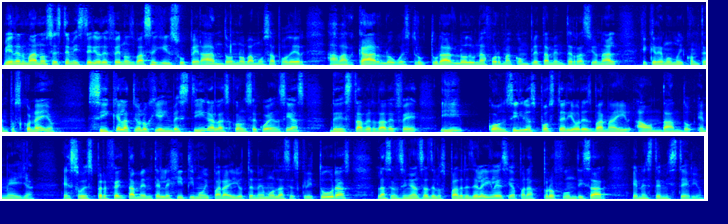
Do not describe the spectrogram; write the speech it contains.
Bien hermanos, este misterio de fe nos va a seguir superando, no vamos a poder abarcarlo o estructurarlo de una forma completamente racional que quedemos muy contentos con ello sí que la teología investiga las consecuencias de esta verdad de fe y concilios posteriores van a ir ahondando en ella. Eso es perfectamente legítimo y para ello tenemos las escrituras, las enseñanzas de los padres de la Iglesia para profundizar en este misterio.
